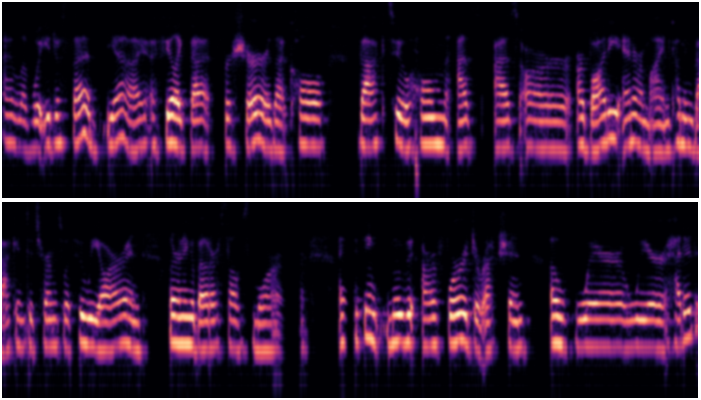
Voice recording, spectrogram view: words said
I love what you just said. Yeah, I, I feel like that for sure. That call back to home as as our our body and our mind coming back into terms with who we are and learning about ourselves more i think move it our forward direction of where we're headed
